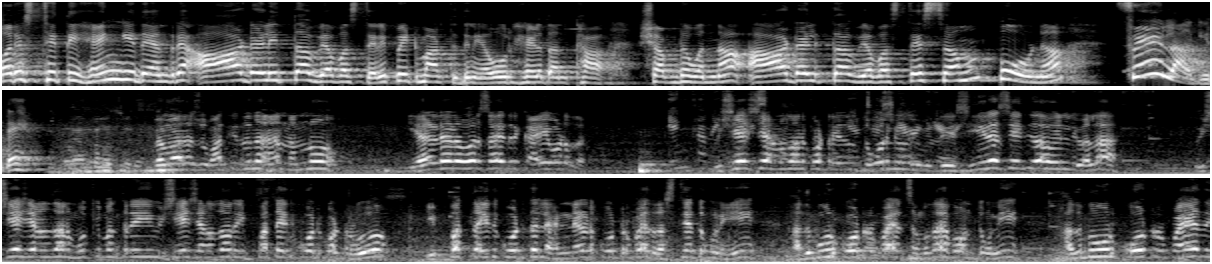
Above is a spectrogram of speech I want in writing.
ಪರಿಸ್ಥಿತಿ ಹೆಂಗಿದೆ ಅಂದರೆ ಆಡಳಿತ ವ್ಯವಸ್ಥೆ ರಿಪೀಟ್ ಮಾಡ್ತಿದ್ದೀನಿ ಅವ್ರು ಹೇಳಿದಂಥ ಶಬ್ದವನ್ನು, ಆಡಳಿತ ವ್ಯವಸ್ಥೆ ಸಂಪೂರ್ಣ ಫೇಲ್ ಆಗಿದೆ. ನಾನು ಎರಡೆರಡು ವರ್ಷ ಆಯ್ತು ಕಾಯಿ ಹೊಡೆದ. ವಿಶೇಷ ಅನುದಾನ ಕೊಟ್ಟರೆ ಸೀರಿಯಸ್ ಇದ್ದಾವೆ ಇಲ್ವಲ್ಲ ವಿಶೇಷ ಅನುದಾನ ಮುಖ್ಯಮಂತ್ರಿ, ವಿಶೇಷ ಅನುದಾನ ಇಪ್ಪತ್ತೈದು ಕೋಟಿ ಕೊಟ್ಟರು ಇಪ್ಪತ್ತೈದು ಕೋಟಿದಲ್ಲಿ ಹನ್ನೆರಡು ಕೋಟಿ ರೂಪಾಯಿ ರಸ್ತೆ ತಗೊನಿ ಹದಿಮೂರು ಕೋಟಿ ರೂಪಾಯಿ ಸಮುದಾಯ ಭವನ ತಗೊನಿ ಹದಿಮೂರು ಕೋಟಿ ರೂಪಾಯಿದು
